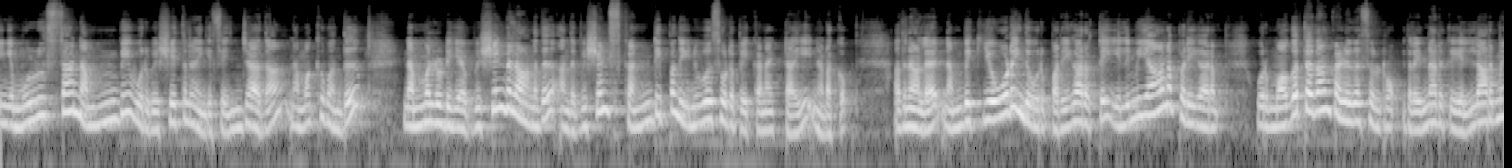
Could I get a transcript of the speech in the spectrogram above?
நீங்கள் முழுசாக நம்பி ஒரு விஷயம் விஷயத்தில் நீங்கள் செஞ்சால் தான் நமக்கு வந்து நம்மளுடைய விஷயங்களானது அந்த விஷன்ஸ் கண்டிப்பாக அந்த யூனிவர்ஸோட போய் கனெக்ட் ஆகி நடக்கும். அதனால் நம்பிக்கையோடு இந்த ஒரு பரிகாரத்தை எளிமையான பரிகாரம் ஒரு முகத்தை தான் கழுக சொல்கிறோம் இதில் என்ன இருக்குது எல்லாருமே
